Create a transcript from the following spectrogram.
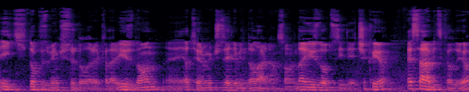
ilk 9000 küsür dolara kadar %10 e, atıyorum 350 bin dolardan sonra da %37'ye çıkıyor ve sabit kalıyor.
